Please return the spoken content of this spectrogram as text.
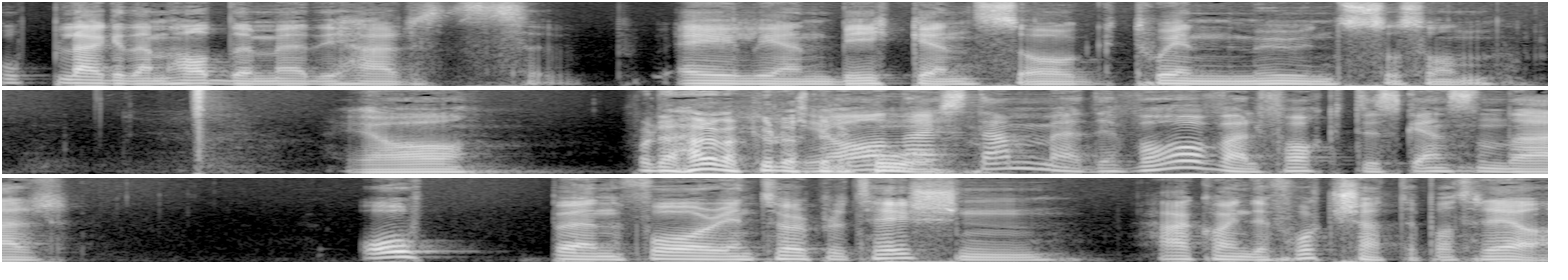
opplegget de hadde med de her alien beacons og twin moons og sånn Ja. For det her var kult å spille Ja, på. nei, stemmer. Det var vel faktisk en sånn der open for interpretation. Her kan det fortsette på trea.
